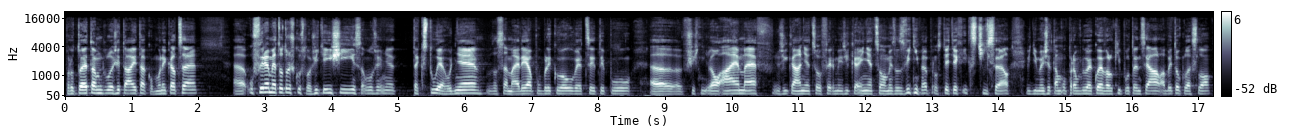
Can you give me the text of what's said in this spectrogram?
Proto je tam důležitá i ta komunikace. U firm je to trošku složitější, samozřejmě textů je hodně, zase média publikují věci typu všichni, jo, AMF říká něco, firmy říkají něco, my zase vidíme prostě těch x čísel, vidíme, že tam opravdu jako je velký potenciál, aby to kleslo.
